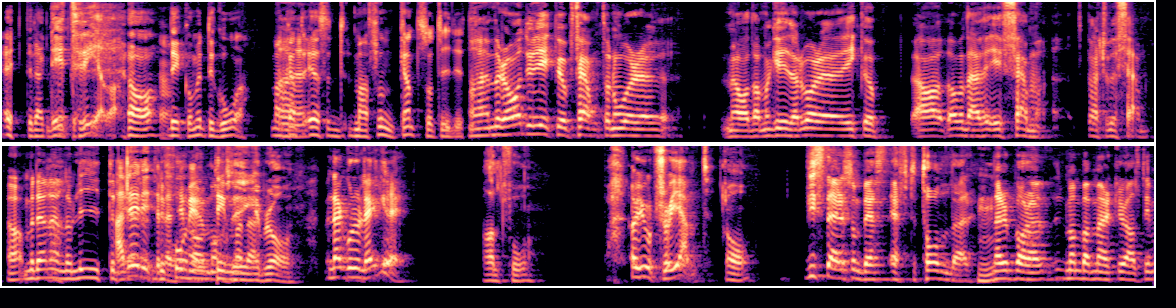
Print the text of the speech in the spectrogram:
nej det där Det är inte- tre va? Ja, det kommer inte gå. Man, kan Nej. inte, alltså, man funkar inte så tidigt. Ja, med radion gick vi upp 15 år eh, med Adam och Gry. Då var det, gick vi upp, ja, vad var det där, i fem, kvart över fem. Ja, men den är ändå lite Ja, det är lite Du bättre, får Det är inget bra. Men när går du och lägger dig? Halv två. Har du gjort så jämt? Ja. Visst är det som bäst efter tolv där? Mm. När det bara, man bara märker ju alltid,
